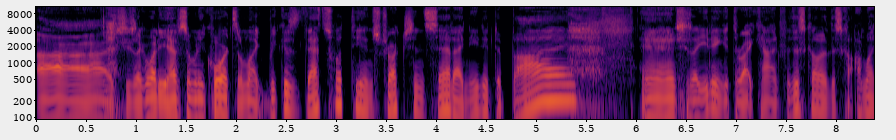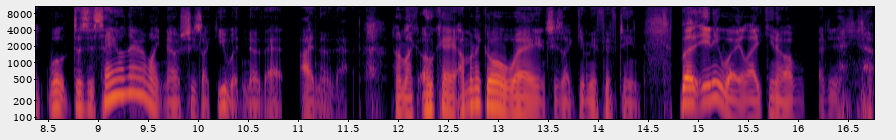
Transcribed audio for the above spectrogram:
"Ah." She's like, "Why do you have so many quarts?" I'm like, "Because that's what the instructions said I needed to buy." And she's like, "You didn't get the right kind for this color, this color." I'm like, "Well, does it say on there?" I'm like, "No." She's like, "You wouldn't know that. I know that." And I'm like, "Okay, I'm gonna go away." And she's like, "Give me 15." But anyway, like you know, I, I you know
